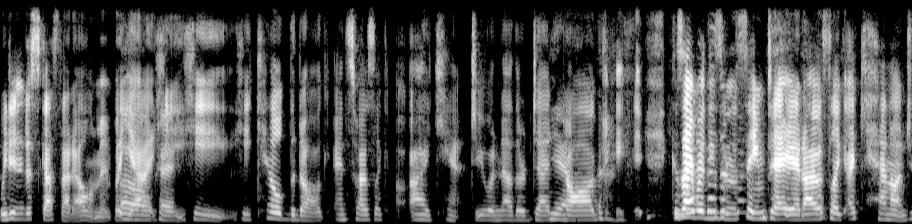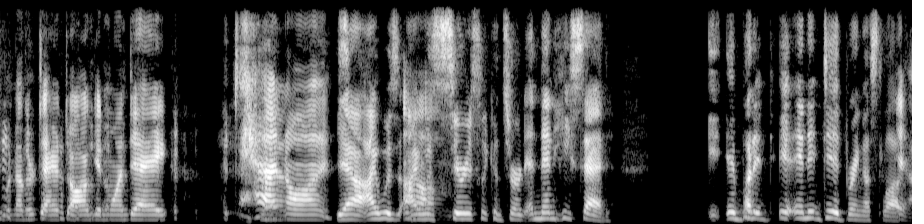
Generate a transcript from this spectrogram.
We didn't discuss that element, but Oh, yeah, okay. he he he killed the dog, and so I was like, I can't do another dead Yeah. dog because I read these in the same day, and I was like, I cannot do another dead dog in one day. I cannot. yeah I was I was Um, seriously concerned and then he said i- i- but it, it and it did bring us love Yeah.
